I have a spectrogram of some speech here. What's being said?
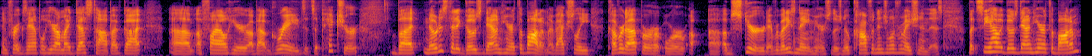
And for example, here on my desktop, I've got um, a file here about grades. It's a picture, but notice that it goes down here at the bottom. I've actually covered up or, or uh, uh, obscured everybody's name here, so there's no confidential information in this. But see how it goes down here at the bottom?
